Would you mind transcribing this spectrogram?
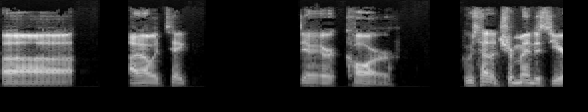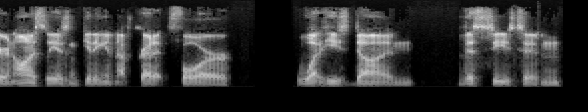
Uh, and I would take Derek Carr, who's had a tremendous year and honestly isn't getting enough credit for what he's done this season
